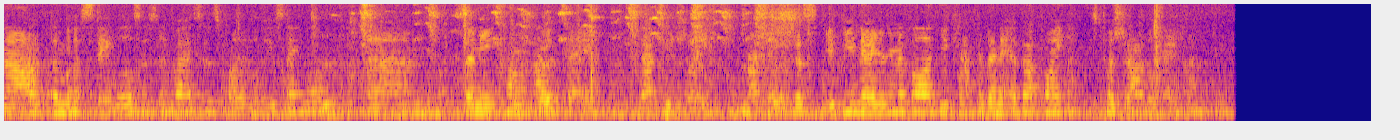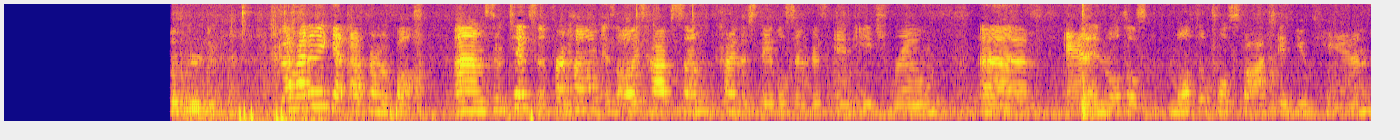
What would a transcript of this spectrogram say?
not the most stable assistive devices, probably the least stable. Um, so any home, I would say that's usually our thing. Just if you know you're going to fall, if you can't prevent it at that point, just push it out of the way. So how do we get up from a fall? Um, some tips for home is always have some kind of stable surface in each room um, and in multiple, multiple spots if you can,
